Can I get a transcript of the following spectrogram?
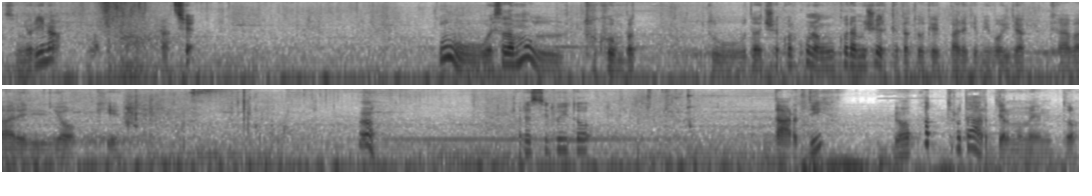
Signorina. Grazie. Uh, è stata molto combattuta battuta. C'è qualcuno che ancora mi cerca dato che pare che mi voglia cavare gli occhi. Ah. Ci ha restituito dardi. Abbiamo quattro dardi al momento.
